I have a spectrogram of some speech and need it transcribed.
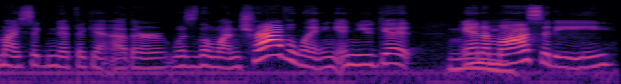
my significant other was the one traveling, and you get Mm. animosity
